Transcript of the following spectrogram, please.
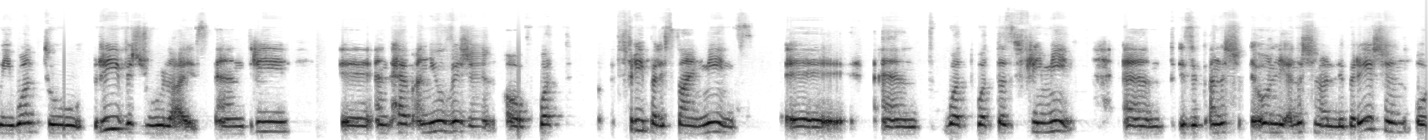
We want to revisualize and re uh, and have a new vision of what free Palestine means uh, and what what does free mean and is it only a national liberation or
